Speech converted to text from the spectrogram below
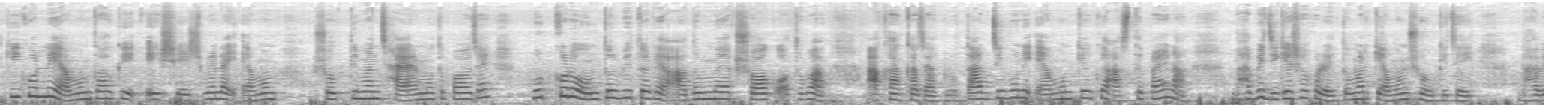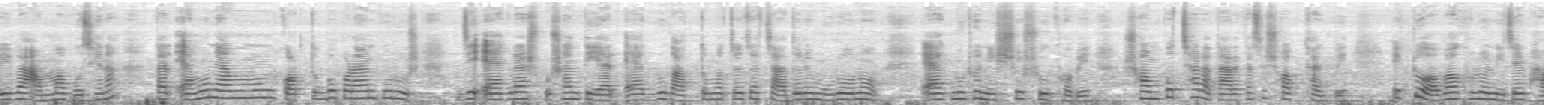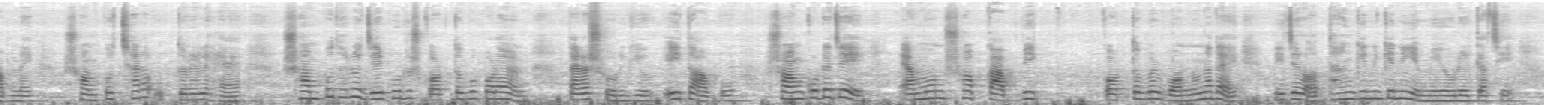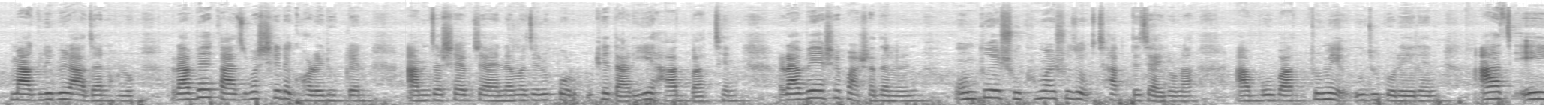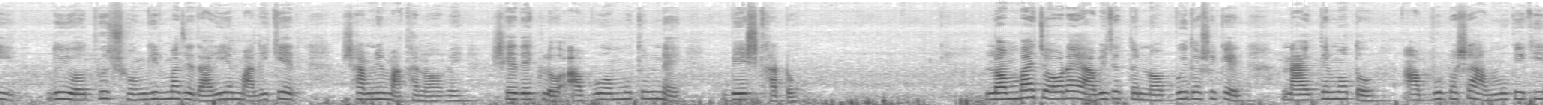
কি করলে এমন কাউকে এই শেষবেলায় এমন শক্তিমান ছায়ার মতো পাওয়া যায়? হুট করে অন্তর ভিতরে আদম্য এক শখ অথবা আকাঙ্ক্ষা জাগলো। তার জীবনে এমন কেউ কেউ আসতে পারে না? ভাবি জিজ্ঞাসা করে, তোমার কেমন সঙ্গী চাই? ভাবি, বা আম্মা বোঝে না। তার এমন এমন কর্তব্যপরায়ণ পুরুষ যে একরাশ প্রশান্তি আর এক বুক আত্মমর্যাদার চাদরে মুড়োনো এক মুঠো নিঃস্ব সুখ হবে। সম্পদ ছাড়া তার কাছে সব থাকবে। একটু অবাক হলো নিজের ভাবনায়। সম্পদ ছাড়া উত্তর হলো হ্যাঁ সম্পদ হলো যে পুরুষ কর্তব্যপরায়ণ, তারা স্বর্গীয়। এই তো আব্বু, সংকটে যে এমন সব কাব্যিক কর্তব্যের বর্ণনা দেয় নিজের অর্ধাঙ্গিনীকে নিয়ে মেয়রের কাছে। মাগরিবের আজান হলো। রাবেয়া কাজবাজ সেরে ঘরে ঢুকলেন। আমজা সাহেব জায়নামাজের উপর উঠে দাঁড়িয়ে হাত বাঁধছেন। রাবে এসে পাশা দাঁড়ালেন অন্তু এ সুখময় সুযোগ ছাড়তে চাইল না। আব্বু বাথরুমে উজু করে এলেন। আজ এই দুই অদ্ভুত সঙ্গীর মাঝে দাঁড়িয়ে মালিকের সামনে মাথা হবে সে দেখল আব্বু আম্মু তুলনায় বেশ খাটো। লম্বায় চওড়ায় আভিজাত্য নব্বই দশকের নায়কদের মতো আব্বুর পাশে আম্মুকে কি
